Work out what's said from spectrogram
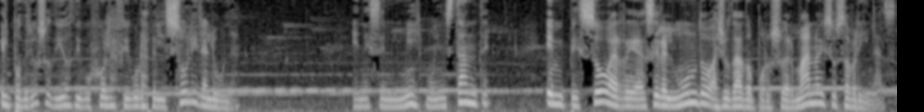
el poderoso dios dibujó las figuras del sol y la luna. En ese mismo instante, empezó a rehacer el mundo ayudado por su hermano y sus sobrinas.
